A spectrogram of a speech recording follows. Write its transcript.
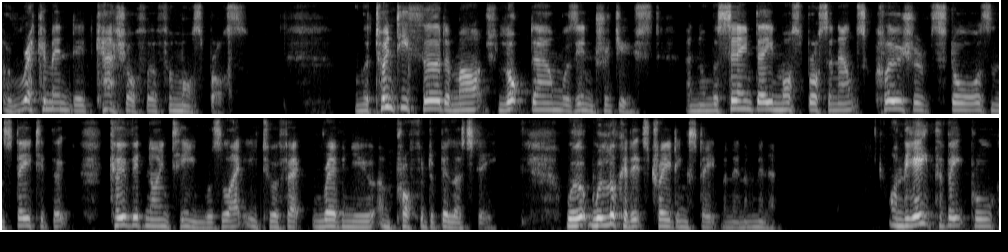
a recommended cash offer for Moss Bros. On the 23rd of March, lockdown was introduced. And on the same day, Moss Bros announced closure of stores and stated that COVID 19 was likely to affect revenue and profitability. We'll, we'll, look at its trading statement in a minute. On the 8th of April,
